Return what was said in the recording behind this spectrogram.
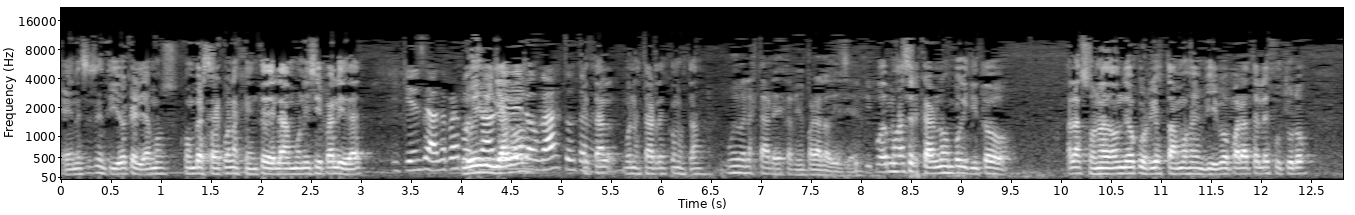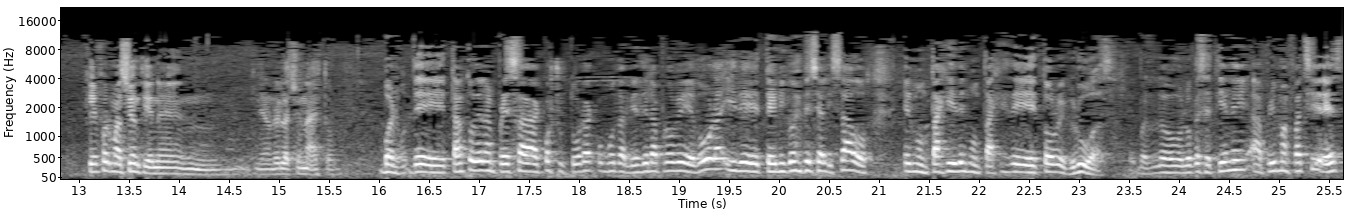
en ese sentido queríamos conversar con la gente de la municipalidad. ¿Y quién se hace responsable de los gastos también? ¿Qué tal? Buenas tardes, ¿cómo están? Muy buenas tardes también para la audiencia. Si podemos acercarnos un poquitito a la zona donde ocurrió, estamos en vivo para Telefuturo. ¿Qué información tienen en relación a esto? Bueno, de tanto de la empresa constructora como también de la proveedora y de técnicos especializados en montaje y desmontaje de torres grúas. Lo, que se tiene a prima facie es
